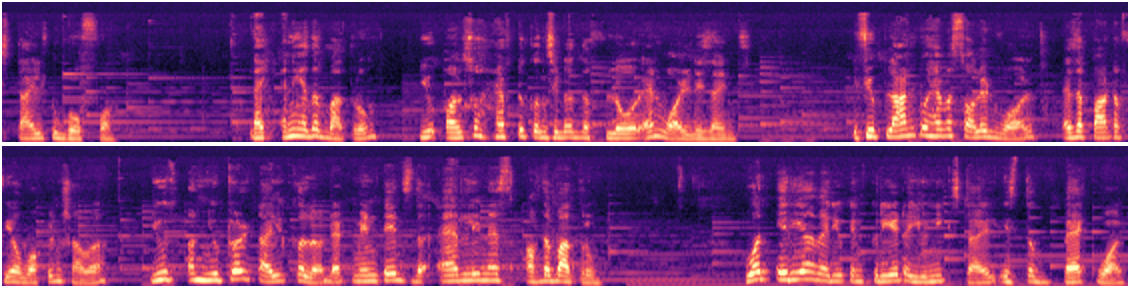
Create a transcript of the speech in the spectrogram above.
style to go for. Like any other bathroom, you also have to consider the floor and wall designs. If you plan to have a solid wall, as a part of your walk-in shower, use a neutral tile color that maintains the airiness of the bathroom. One area where you can create a unique style is the back wall,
